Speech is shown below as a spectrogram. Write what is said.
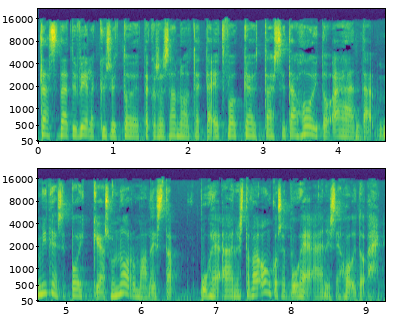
Tässä täytyy vielä kysyä toi, että kun sä sanot, että et voi käyttää sitä hoitoääntä, miten se poikkeaa sun normaalista puheäänestä vai onko se puheääni se hoitoääni?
